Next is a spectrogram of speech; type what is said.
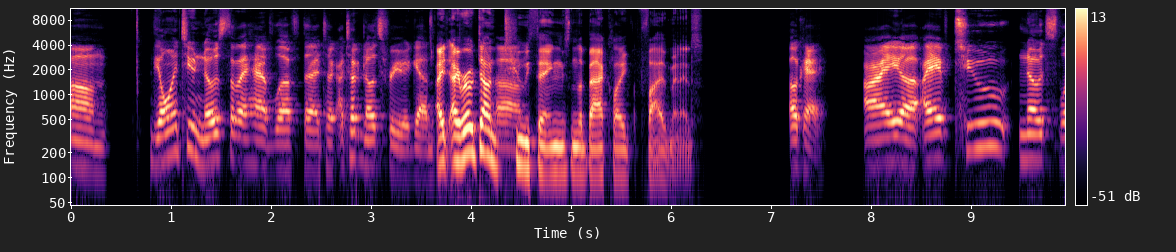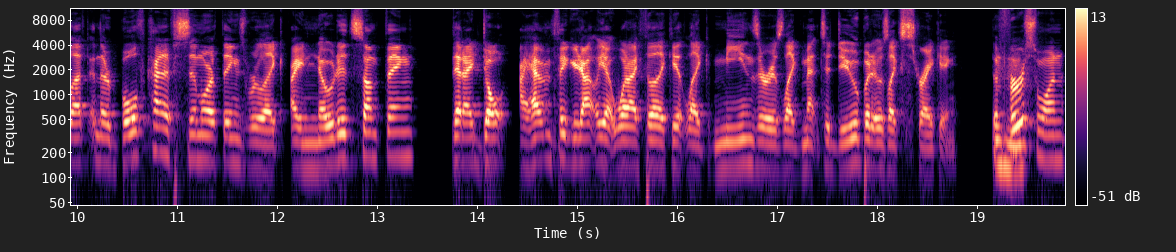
Um, the only two notes that I have left that I took, I took notes for you again. I, I wrote down Um, two things in the back like five minutes. Okay. I uh, I have two notes left, and they're both kind of similar things. Where like I noted something that I don't, I haven't figured out yet what I feel like it like means or is like meant to do, but it was like striking. The Mhm. first one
